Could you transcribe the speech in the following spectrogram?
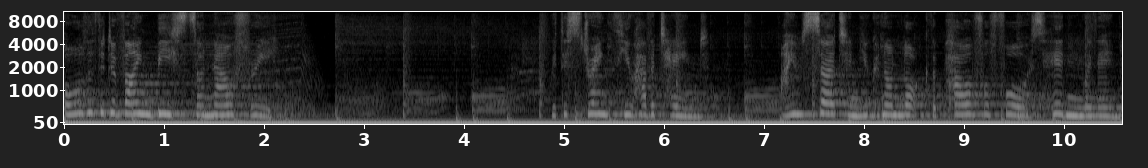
All of the divine beasts are now free. With the strength you have attained, I am certain you can unlock the powerful force hidden within.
